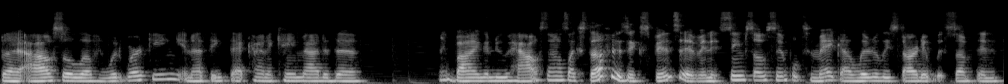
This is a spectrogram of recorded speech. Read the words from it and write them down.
but I also love woodworking, and I think that kind of came out of the buying a new house. And I was like, stuff is expensive and it seems so simple to make. I literally started with something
